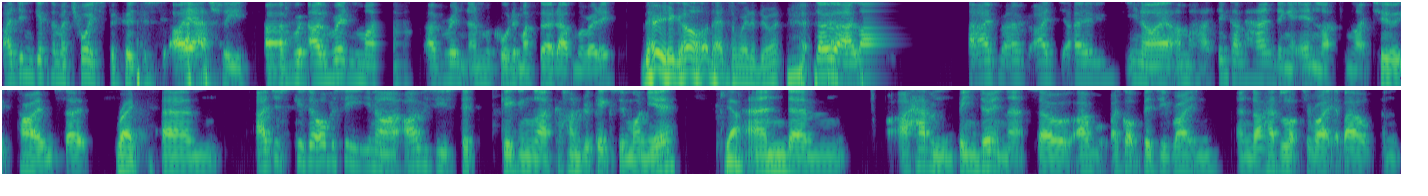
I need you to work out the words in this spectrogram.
I didn't give them a choice because I actually I've I've written my I've written and recorded my third album already. There you go. That's a way to do it. so uh, like. I've, I've, I, I, you know, I, I'm, I think I'm handing it in like in like two weeks time. So, right. Um, I just because obviously you know I, I, was used to gigging like hundred gigs in one year. Yeah. And um, I haven't been doing that, so I, I got busy writing, and I had a lot to write about, and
